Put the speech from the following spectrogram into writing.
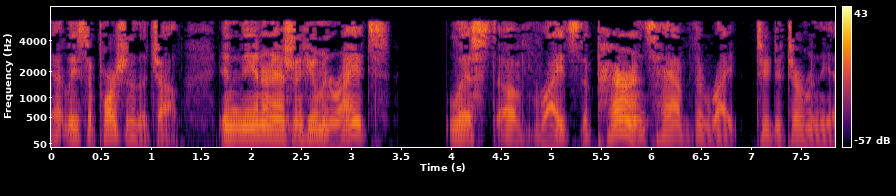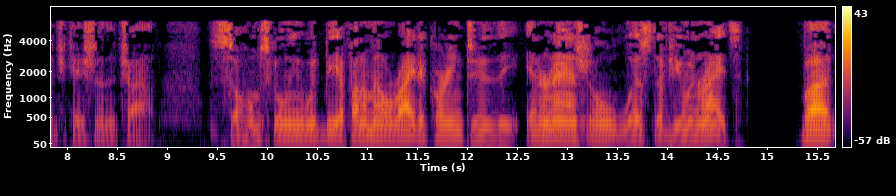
at least a portion of the child. In the International Human Rights list of rights, the parents have the right to determine the education of the child. So homeschooling would be a fundamental right according to the International List of Human Rights. But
